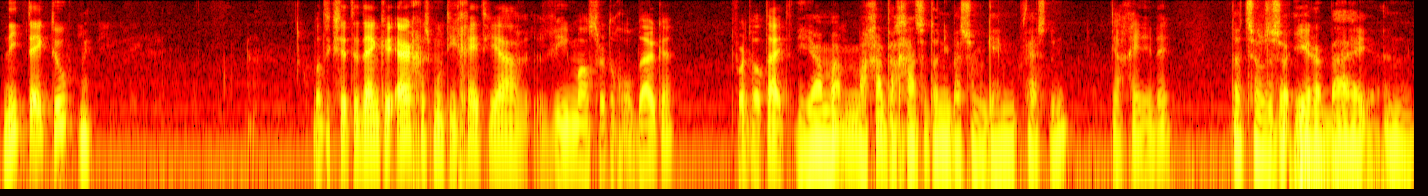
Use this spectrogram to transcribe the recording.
Niet Take-Two? Nee. Want ik zit te denken, ergens moet die GTA remaster toch opduiken? Het wordt wel tijd. Ja, maar, maar gaan, dat gaan ze toch niet bij Summer Game Fest doen? Ja, geen idee. Dat zullen ze eerder bij een...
